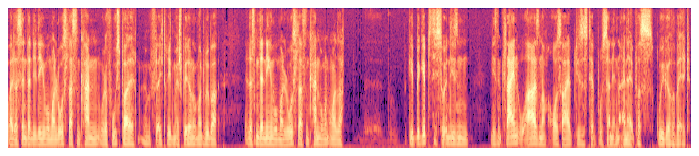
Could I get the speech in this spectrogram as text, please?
weil das sind dann die Dinge, wo man loslassen kann oder Fußball, äh, vielleicht reden wir später nochmal drüber. Das sind dann Dinge, wo man loslassen kann, wo man auch mal sagt, du begibst dich so in diesen, in diesen kleinen Oasen auch außerhalb dieses Tempos dann in eine etwas ruhigere Welt.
